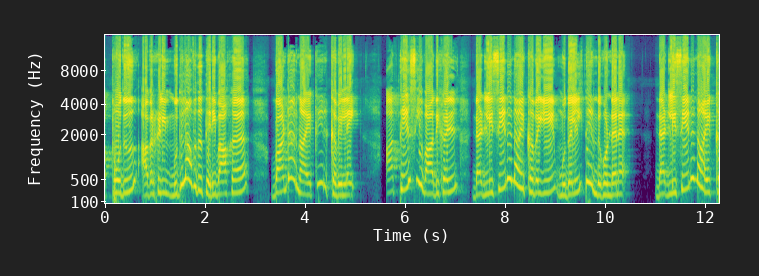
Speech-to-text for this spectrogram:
அப்போது அவர்களின் முதலாவது தெரிவாக பண்டார் நாயக்கு இருக்கவில்லை. அத்தேசியவாதிகள் டட்லி சேனநாயக்கவையே முதலில் தேர்ந்து கொண்டனர் டட்லி சேனநாயக்க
